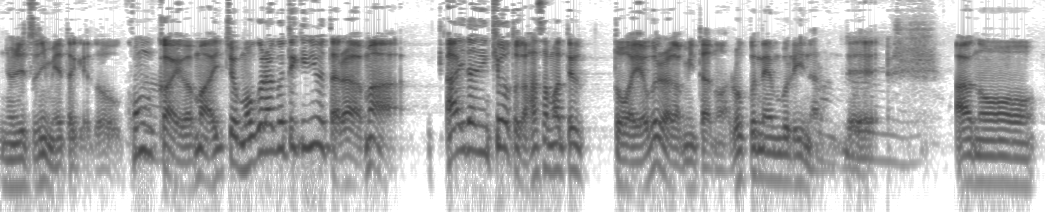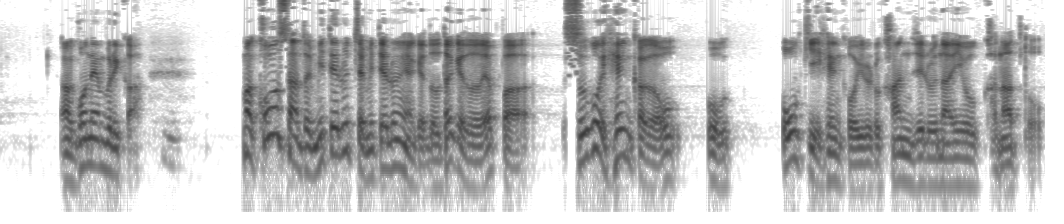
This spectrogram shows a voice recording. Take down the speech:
如実に見えたけど今回はまあ一応モグラグ的に言うたらまあ間に京都が挟まってるとはいえ俺らが見たのは6年ぶりになるんで、あのあ5年ぶりか、うん。まあコンスタントに見てるっちゃ見てるんやけどだけどやっぱすごい変化がおお大きい変化をいろいろ感じる内容かなと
